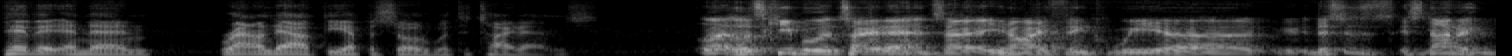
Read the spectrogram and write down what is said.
pivot and then round out the episode with the tight ends? let's keep it with tight ends. I, you know, I think we uh, this is it's not a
